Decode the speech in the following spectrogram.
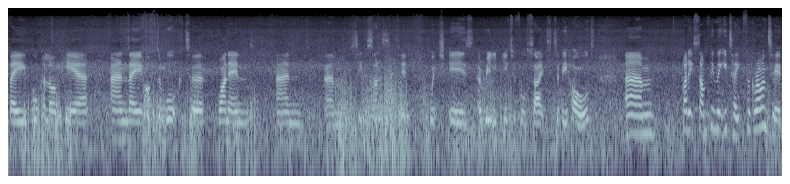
they walk along here, and they often walk to one end and um, see the sun setting which is a really beautiful sight to behold. Um, but it's something that you take for granted.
